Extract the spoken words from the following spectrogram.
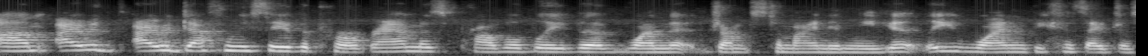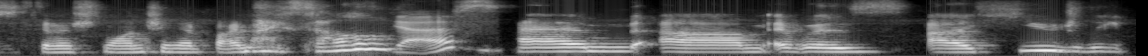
Um, I would I would definitely say the program is probably the one that jumps to mind immediately. One because I just finished launching it by myself. Yes, and um, it was a huge leap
